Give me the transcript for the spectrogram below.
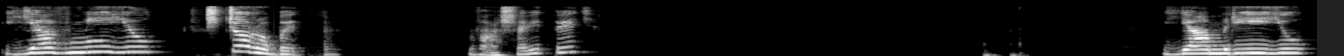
Я вмію. Що робити? Ваша відповідь. Я мрію.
